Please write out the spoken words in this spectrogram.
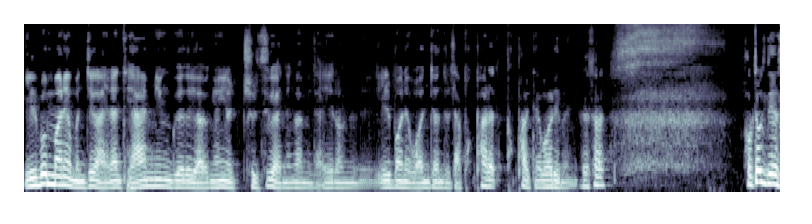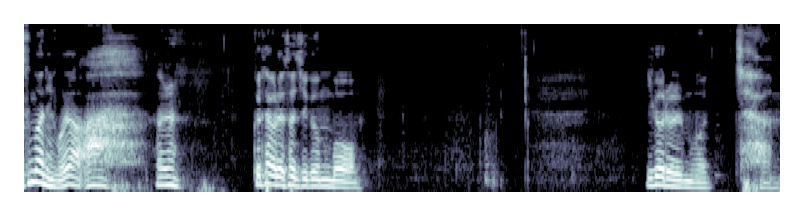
일본만의 문제가 아니라 대한민국에도 영향을 줄 수가 있는 겁니다. 이런 일본의 원전들 다 폭발, 폭발돼 버리면. 그래서 걱정되는 순간이고요. 아, 그렇다 그래서 지금 뭐 이거를 뭐 참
